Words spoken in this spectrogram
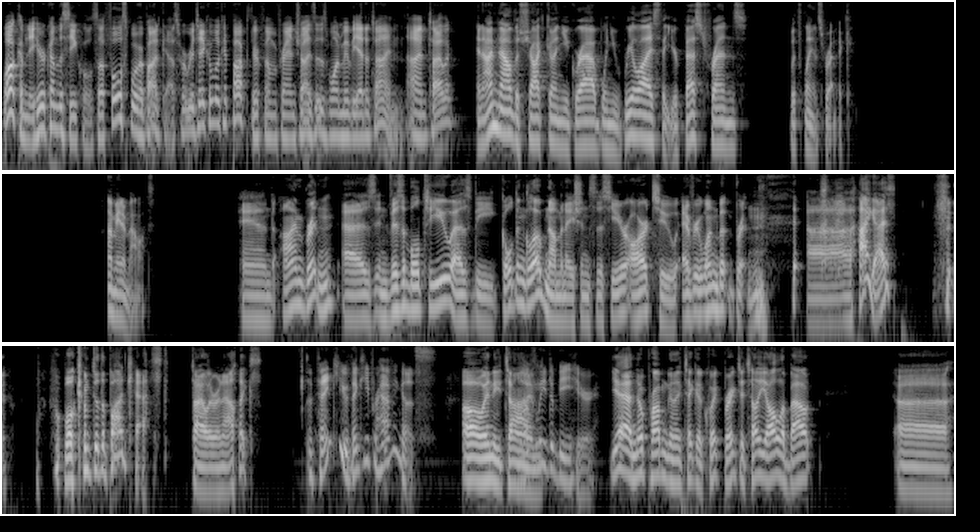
Welcome to Here Come the Sequels, a full spoiler podcast where we take a look at popular film franchises one movie at a time. I'm Tyler. And I'm now the shotgun you grab when you realize that you're best friends with Lance Reddick. I mean, I'm Alex. And I'm Britain, as invisible to you as the Golden Globe nominations this year are to everyone but Britain. Uh, hi, guys. Welcome to the podcast, Tyler and Alex. Thank you. Thank you for having us. Oh, anytime. Lovely to be here. Yeah, no problem. Going to take a quick break to tell you all about uh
